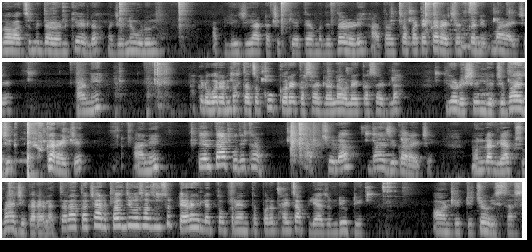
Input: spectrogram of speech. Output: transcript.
गव्हाचं मी दळण केलं म्हणजे निवडून आपली जी आटा चिक्की आहे त्यामध्ये दळली. आता चपात्या करायच्या कणिक मळायचे. आणि इकडे वरण भाताचा कुकर एका साईडला लावला एका साईडला एवढे शेंग्याची भाजी करायचे. आणि तेल तापू दे थांब. अक्षूला भाजी करायची. म्हणून लागली अक्षू भाजी करायला. तर आता चार पाच दिवस अजून सुट्ट्या राहिल्यात तोपर्यंत. परत हायच आपली अजून ड्युटी ऑन ड्युटी चोवीस तास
